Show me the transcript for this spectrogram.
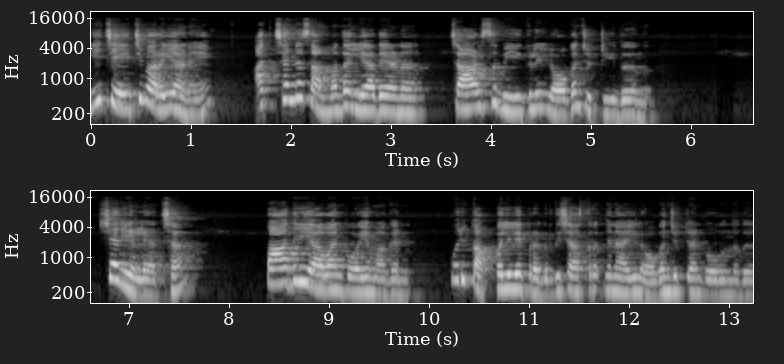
ഈ ചേച്ചി പറയുകയാണേ അച്ഛന്റെ സമ്മതമില്ലാതെയാണ് ചാൾസ് ബീഗിളിൽ ലോകം ചുറ്റിയത് എന്ന് ശരിയല്ലേ അച്ഛ? പാതിരിയാവാൻ പോയ മകൻ ഒരു കപ്പലിലെ പ്രകൃതിശാസ്ത്രജ്ഞനായി ലോകം ചുറ്റാൻ പോകുന്നത്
